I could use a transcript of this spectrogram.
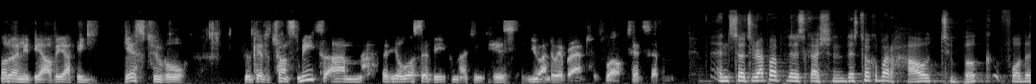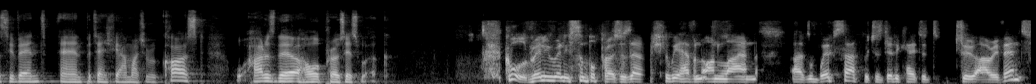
not only be our VIP guest who will you'll get a chance to meet. Um, but he'll also be promoting his new underwear brand as well, 107. And so to wrap up the discussion, let's talk about how to book for this event and potentially how much it will cost. How does the whole process work? Cool, really, really simple process. Actually, we have an online uh, website which is dedicated to our event.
